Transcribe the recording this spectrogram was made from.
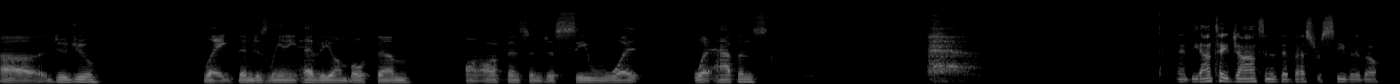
uh Juju, like them just leaning heavy on both them on offense and just see what what happens. And Diontae Johnson is their best receiver, though.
